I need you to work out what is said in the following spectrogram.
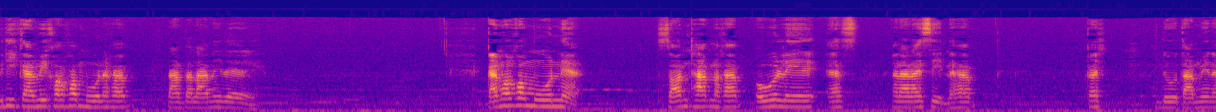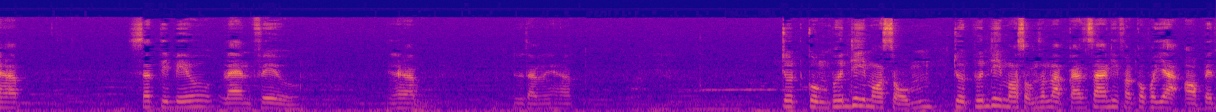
วิธีการวิเคราะห์ข้อมูลนะครับ ตามตารางนี้เลย การวิเคราะห์ข้อมูลเนี่ย ซ้อนทับนะครับ overlay as analysis นะครับ ก็ดูตามนี้นะครับ stability landfill นี่นะครับ ดูตามนี้ครับ จุดกลุ่มพื้นที่เหมาะสม จุดพื้นที่เหมาะสมสำหรับการสร้างที่ฝังกบขยะออกเป็น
